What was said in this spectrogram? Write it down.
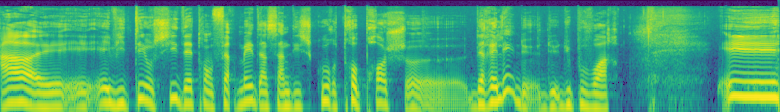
à éviter aussi d'être enfermé dans un discours trop proche euh, des relais du pouvoir. Et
